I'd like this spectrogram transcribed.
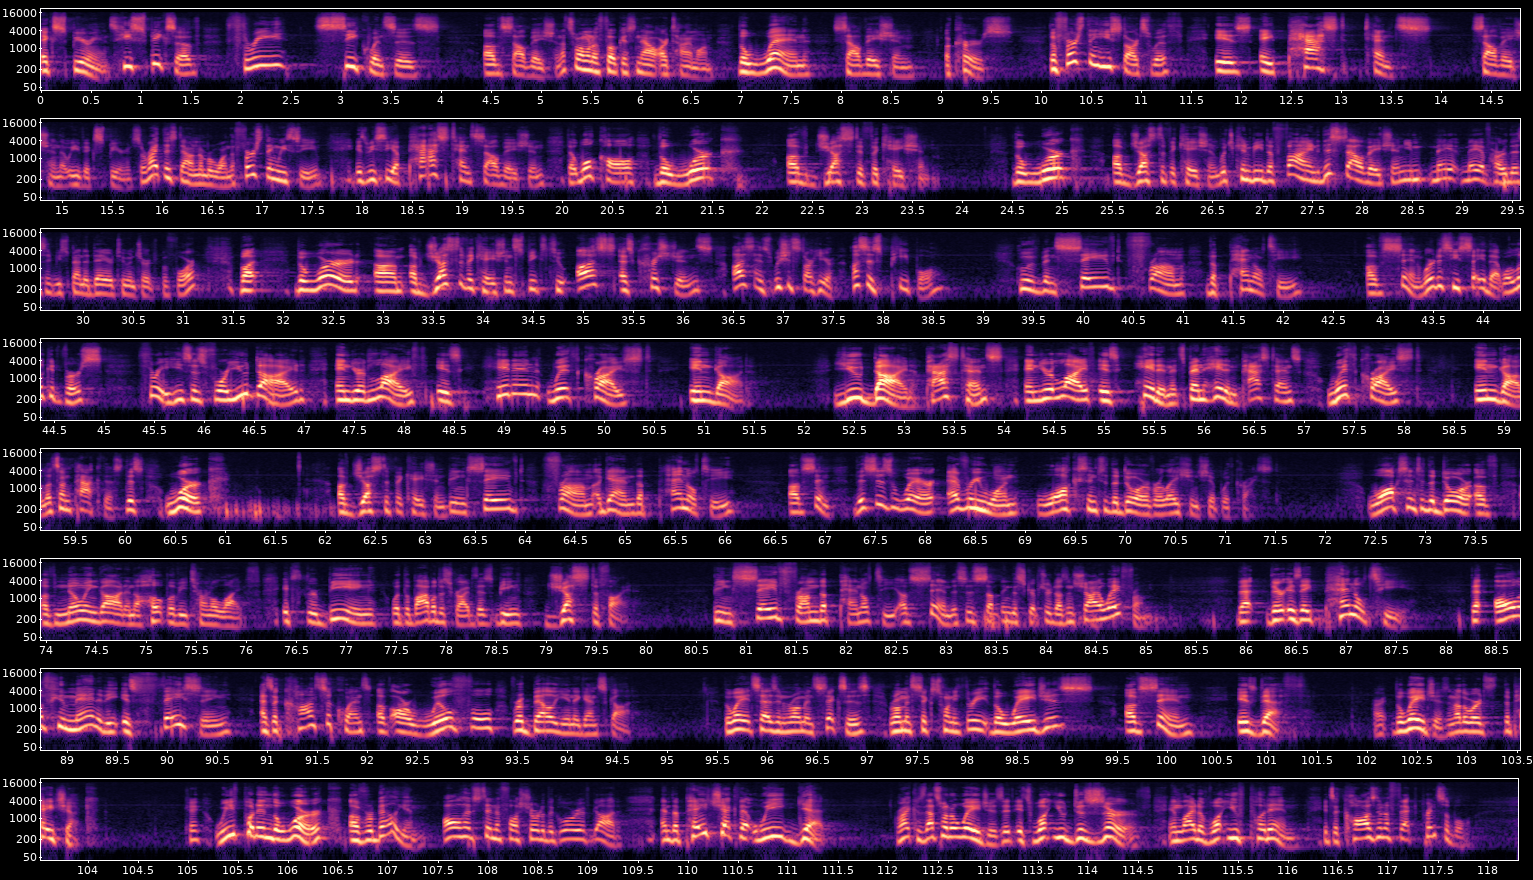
experience. He speaks of three sequences of salvation. That's what I want to focus now our time on the when salvation occurs. The first thing he starts with is a past tense salvation that we've experienced. So write this down number 1. The first thing we see is we see a past tense salvation that we'll call the work of justification. The work of justification, which can be defined, this salvation, you may, may have heard this if you spent a day or two in church before, but the word um, of justification speaks to us as Christians, us as, we should start here, us as people who have been saved from the penalty of sin. Where does he say that? Well, look at verse 3. He says, For you died, and your life is hidden with Christ in God. You died, past tense, and your life is hidden. It's been hidden, past tense, with Christ in God. Let's unpack this. This work of justification, being saved from, again, the penalty of sin. This is where everyone walks into the door of relationship with Christ, walks into the door of, of knowing God and the hope of eternal life. It's through being what the Bible describes as being justified being saved from the penalty of sin. This is something the scripture doesn't shy away from. That there is a penalty that all of humanity is facing as a consequence of our willful rebellion against God. The way it says in Romans 6 is Romans 6:23, the wages of sin is death. All right, the wages, in other words, the paycheck. Okay? We've put in the work of rebellion. All have sinned and fall short of the glory of God. And the paycheck that we get, right? Because that's what a wage is. It, it's what you deserve in light of what you've put in. It's a cause and effect principle.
